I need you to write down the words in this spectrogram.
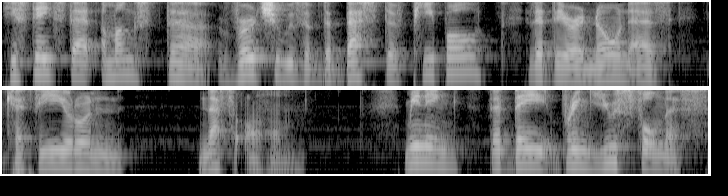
he states that amongst the virtues of the best of people that they are known as kathirun naf'uhum, meaning that they bring usefulness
